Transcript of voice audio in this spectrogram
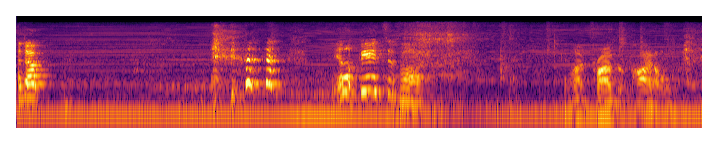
I don't. you look beautiful. Like private Pyle.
